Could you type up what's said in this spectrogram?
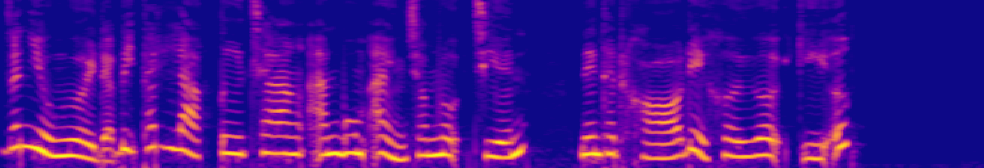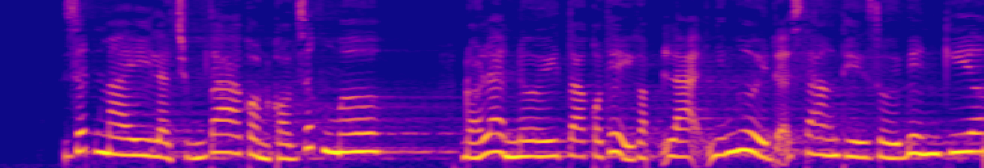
Rất nhiều người đã bị thất lạc tư trang album ảnh trong nội chiến, nên thật khó để khơi gợi ký ức. Rất may là chúng ta còn có giấc mơ, đó là nơi ta có thể gặp lại những người đã sang thế giới bên kia.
